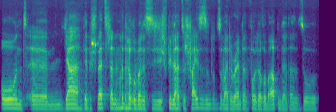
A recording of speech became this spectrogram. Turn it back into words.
Und ähm, ja, der beschwert sich dann immer darüber, dass die Spiele halt so scheiße sind und so weiter, rennt dann voll darüber ab und der hat halt so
